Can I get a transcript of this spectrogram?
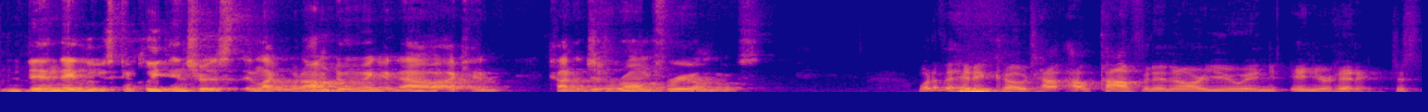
then they lose complete interest in like what I'm doing, and now I can kind of just roam free almost. What if a hitting coach? How, how confident are you in in your hitting? Just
